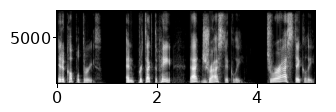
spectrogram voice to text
hit a couple threes, and protect the paint, that drastically, drastically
